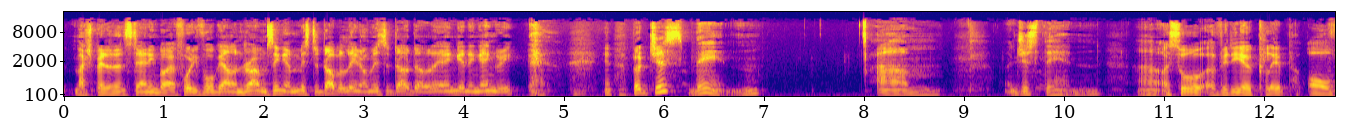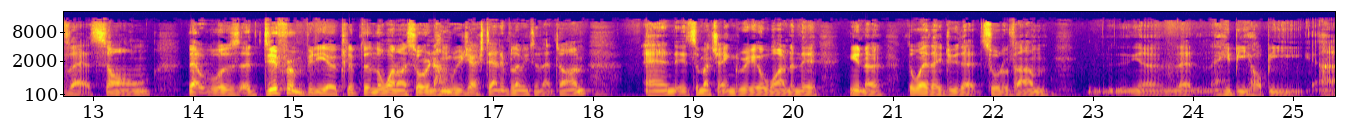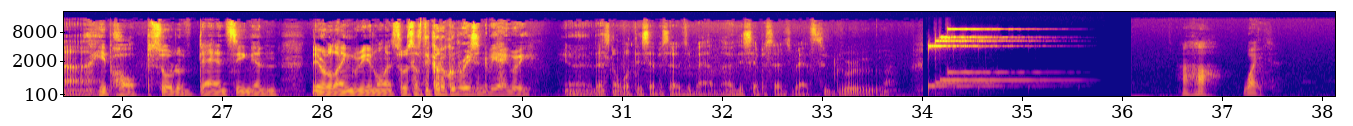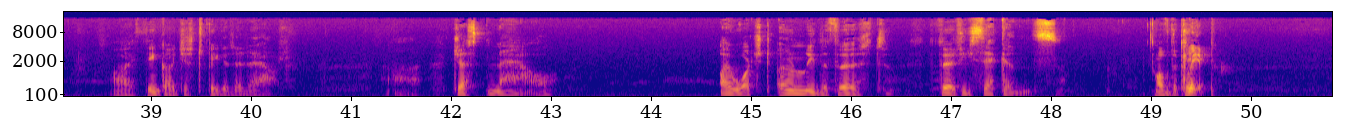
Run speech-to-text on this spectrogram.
much better than standing by a 44 gallon drum singing Mr. Dobalino, Mr. Dobalino, and getting angry. But just then, um, just then, uh, I saw a video clip of that song that was a different video clip than the one I saw in Hungry Jack's down in Flemington that time. And it's a much angrier one. And they're, you know, the way they do that sort of, um, you know, that hippy hoppy, uh, hip hop sort of dancing, and they're all angry and all that sort of stuff. They've got a good reason to be angry. You know, that's not what this episode's about, though. This episode's about Suguru. Aha, wait. I think I just figured it out. Uh, just now, I watched only the first 30 seconds of the clip.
